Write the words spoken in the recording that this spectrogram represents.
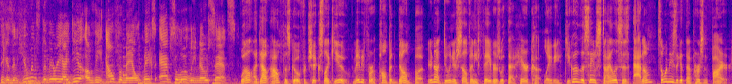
because in humans, the very idea of the alpha male makes absolutely no sense. Well, I doubt alphas go for chicks like you. Maybe for a pump and dump, but you're not doing yourself any favors with that haircut, lady. Do you go to the same stylist as Adam? Someone needs to get that person fired.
